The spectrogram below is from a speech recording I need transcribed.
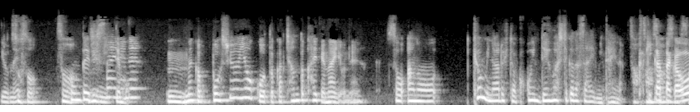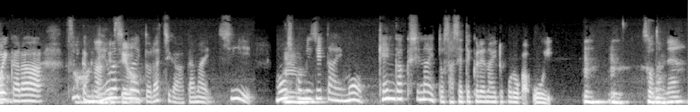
よね。そうそう。そう。ホームページに行っても実際にね、うん、なんか募集要項とかちゃんと書いてないよね。そう、あの、興味のある人はここに電話してくださいみたいな書き方が多いから、とにかく電話しないと拉致が開かないし、申し込み自体も見学しないとさせてくれないところが多い。うん、うん、そうだね。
